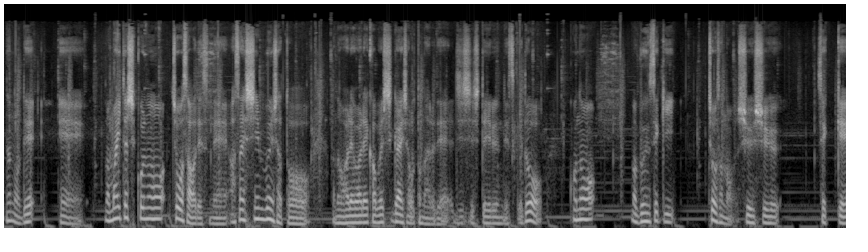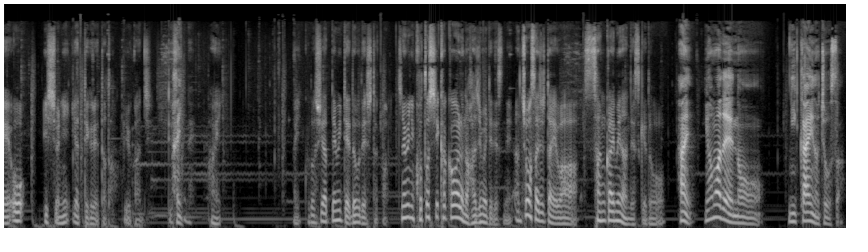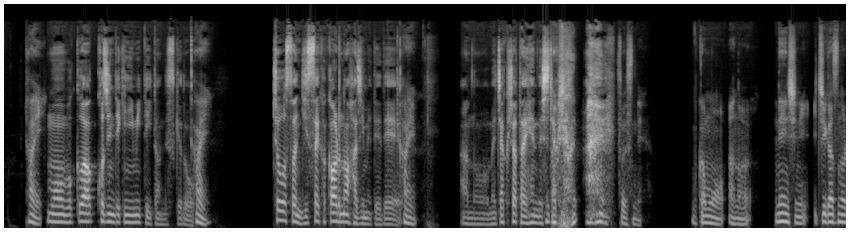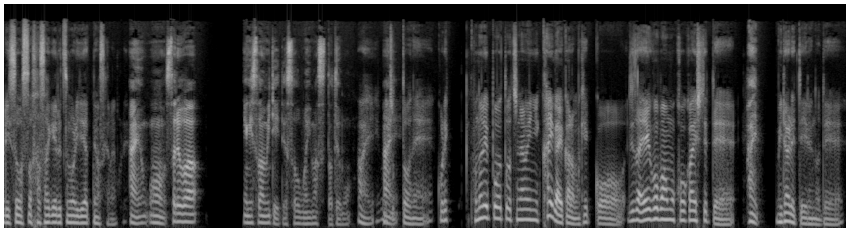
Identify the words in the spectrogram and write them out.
なので、えーまあ、毎年この調査はですね、朝日新聞社とあの我々株式会社オトナルで実施しているんですけど、このまあ、分析、調査の収集、設計を一緒にやってくれたという感じですね。はい。はい。はい、今年やってみてどうでしたか？ちなみに今年関わるの初めてですね。あ調査自体は3回目なんですけど。はい。今までの2回の調査。はい。もう僕は個人的に見ていたんですけど。はい。調査に実際関わるのは初めてで。はい。あの、めちゃくちゃ大変でした。めちゃくちゃ。はい。そうですね。僕はもう、あの、年始に1月のリソースを捧げるつもりでやってますからね、これ。はい、もう、それは、八木さんを見ていてそう思います、とても。はい。はい、ちょっとね、これ、このレポート、ちなみに海外からも結構、実は英語版も公開してて、はい。見られているので、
